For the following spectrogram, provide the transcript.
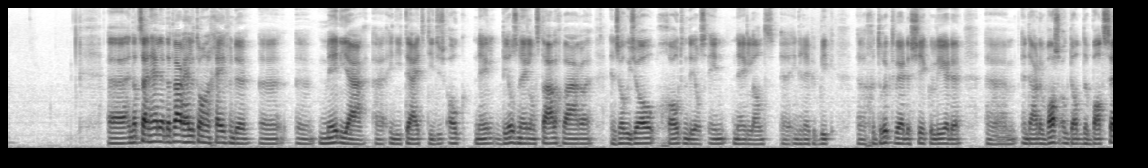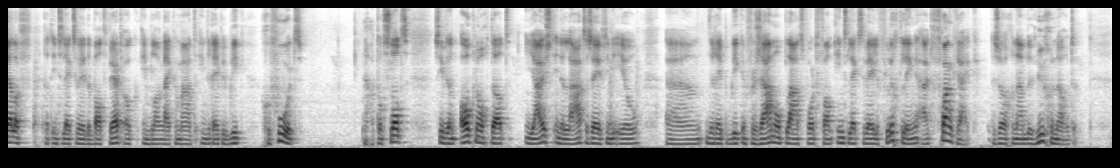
En dat, zijn hele, dat waren hele toonaangevende media in die tijd, die dus ook ne deels Nederlandstalig waren en sowieso grotendeels in Nederland, in de Republiek, gedrukt werden, circuleerden. Um, en daardoor was ook dat debat zelf, dat intellectuele debat, werd ook in belangrijke mate in de Republiek gevoerd. Nou, tot slot zien we dan ook nog dat juist in de late 17e eeuw uh, de Republiek een verzamelplaats wordt van intellectuele vluchtelingen uit Frankrijk, de zogenaamde Hugenoten.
